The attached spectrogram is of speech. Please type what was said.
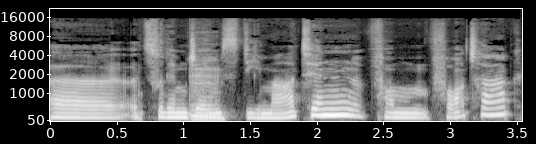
äh, zu dem mhm. James mhm. D. Martin vom Vortag.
